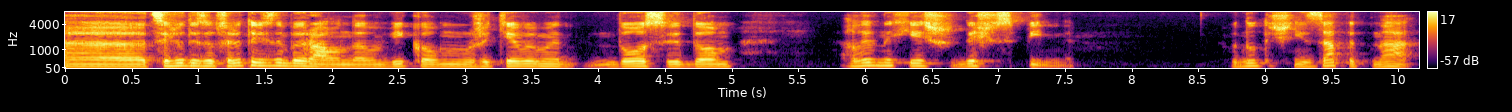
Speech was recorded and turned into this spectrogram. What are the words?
Е, Це люди з абсолютно різним бекграундом, віком, життєвим досвідом, але в них є дещо спільне. Внутрішній запит на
